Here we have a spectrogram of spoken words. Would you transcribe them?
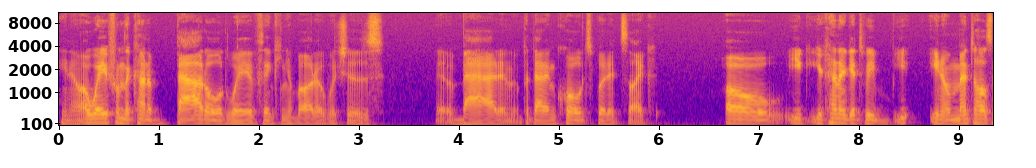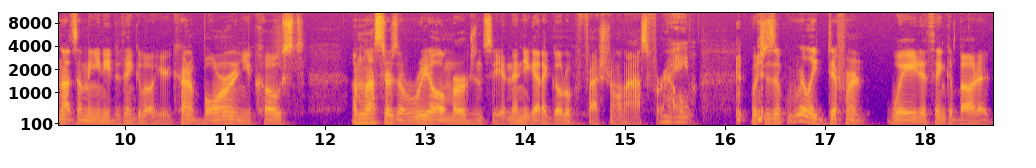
you know, away from the kind of bad old way of thinking about it, which is bad and put that in quotes, but it's like, oh, you, you kind of get to be, you, you know, mental health is not something you need to think about. You're kind of born and you coast unless there's a real emergency, and then you got to go to a professional and ask for right. help, which is a really different way to think about it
